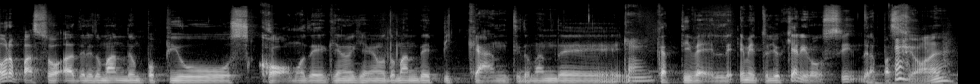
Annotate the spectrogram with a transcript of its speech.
Ora passo a delle domande un po' più scomode, che noi chiamiamo domande piccanti, domande okay. cattivelle. E metto gli occhiali rossi della passione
